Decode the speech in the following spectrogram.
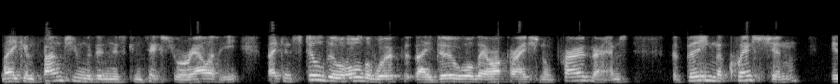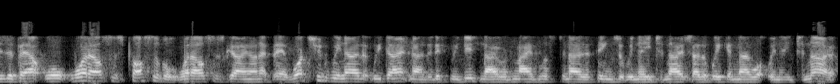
they can function within this contextual reality. They can still do all the work that they do, all their operational programs, but being the question is about, well, what else is possible? What else is going on out there? What should we know that we don't know that if we did know would enable us to know the things that we need to know so that we can know what we need to know?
